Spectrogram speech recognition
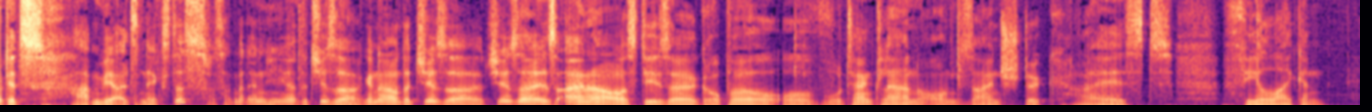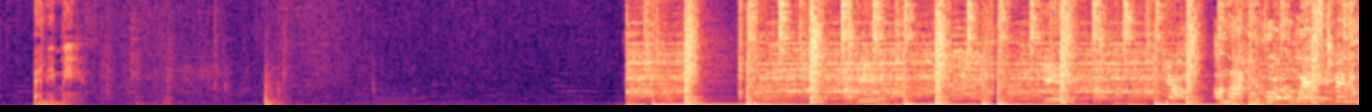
Gut, jetzt haben wir als nächstes, was haben wir denn hier? The Jizzer, genau, The Jizzer. Jizzer ist einer aus dieser Gruppe Wu-Tang Clan und sein Stück heißt Feel Like an Enemy. Yeah. Yo, I'm like a whirlwind spinning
